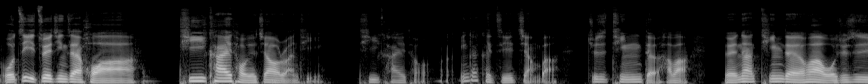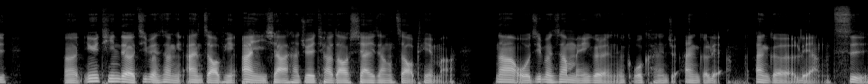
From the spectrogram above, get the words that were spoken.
我自己最近在滑 T 开头的交友软体，T 开头应该可以直接讲吧。就是听的，好不好？对，那听的的话，我就是，呃，因为听的基本上你按照片按一下，它就会跳到下一张照片嘛。那我基本上每一个人，我可能就按个两，按个两次，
